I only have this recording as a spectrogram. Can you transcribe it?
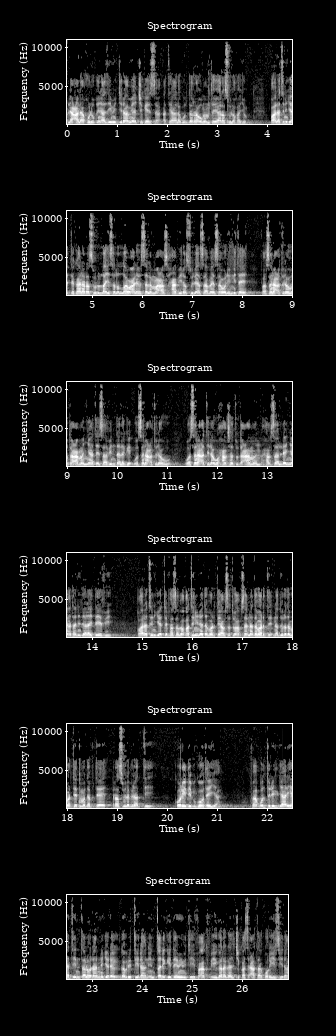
لعلى خلق عظيم الجرام أتشكيسا أتي على قد الرأو ممت يا رسول خجم. قالت نجت كان رسول الله صلى الله عليه وسلم مع أصحاب رسول أصحابه ساول النتي فصنعت له طعاما نيات إسافين دلق وصنعت له وصنعت له حفصة طعاما حفصة لين نيات ندل ديفي. قالت نجت فسبقتني ندبرت حفصة حفصة ندبرت ندور دبرت ثم دبت رسول براتي قري دب قوتيا. فقلت للجارية انتلو دان نجد قبرتي دان انطلقي ديمي متي فأكفي غرقلش قسعتها قري سيدا.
